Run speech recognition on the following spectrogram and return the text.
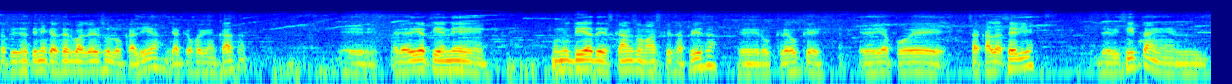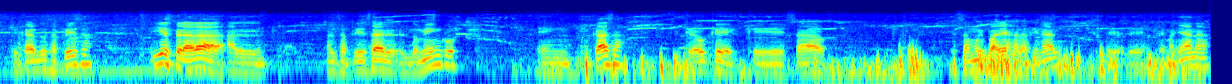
Zaprisa tiene que hacer valer su localía, ya que juega en casa. Eh, Heredia tiene unos días de descanso más que Zaprisa, pero creo que Heredia puede sacar la serie de visita en el Ricardo Zaprisa y esperar al, al el, domingo en, casa. Creo que, está, está muy pareja la final de, mañana.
